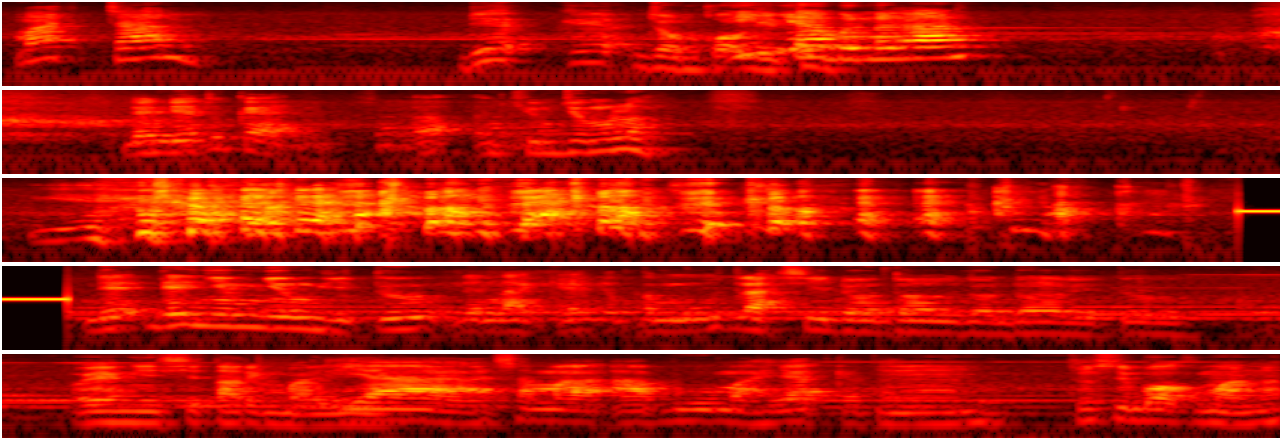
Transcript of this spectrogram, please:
macan dia kayak jongkok gitu iya beneran dan dia tuh kayak "Eh, cium-cium lu. Dia dia nyium-nyium gitu dan akhirnya ketemu lah si dodol-dodol itu. Oh yang ngisi taring bayi. Iya sama abu mayat katanya. Hmm. terus dibawa ke mana?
